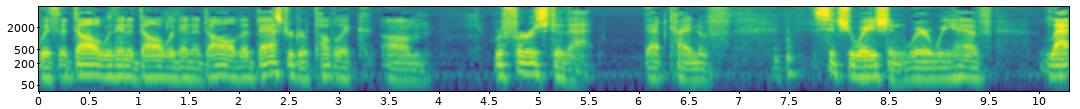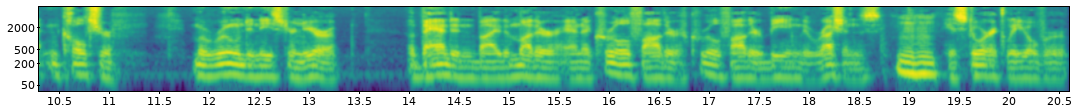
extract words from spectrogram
with a doll within a doll within a doll, the Bastard Republic um, refers to that, that kind of situation where we have Latin culture marooned in Eastern Europe abandoned by the mother and a cruel father, a cruel father being the Russians Mm-hmm. historically over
